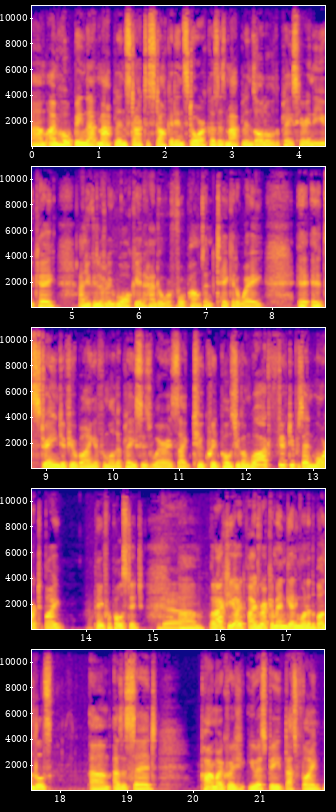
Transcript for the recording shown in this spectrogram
Um, I'm hoping that Maplin start to stock it in store because there's Maplins all over the place here in the UK, and you can literally walk in, hand over four pounds, and take it away. It, it's strange if you're buying it from other places where it's like two quid post. You're going what? 50% more to buy, pay for postage. Yeah. Um, but actually, I'd, I'd recommend getting one of the bundles. Um, as I said, Power Micro USB, that's fine.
